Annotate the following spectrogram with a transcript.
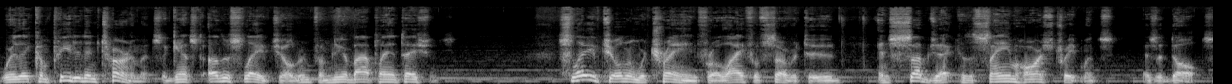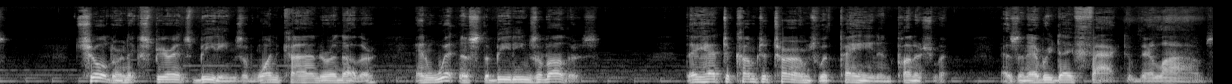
where they competed in tournaments against other slave children from nearby plantations. Slave children were trained for a life of servitude and subject to the same harsh treatments as adults. Children experienced beatings of one kind or another and witnessed the beatings of others. They had to come to terms with pain and punishment as an everyday fact of their lives.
